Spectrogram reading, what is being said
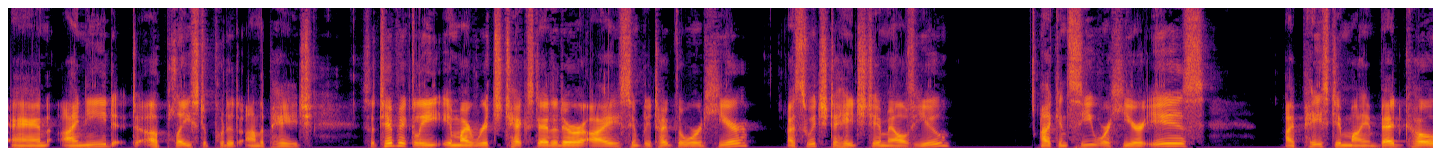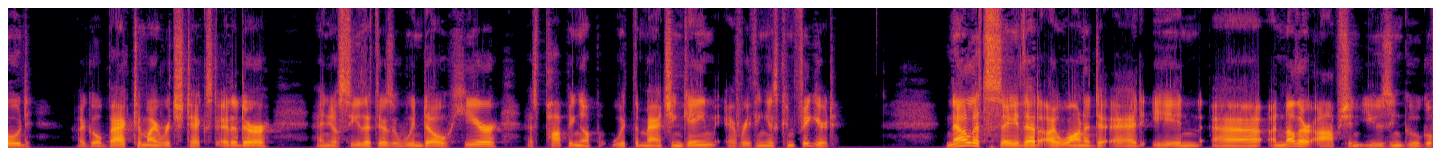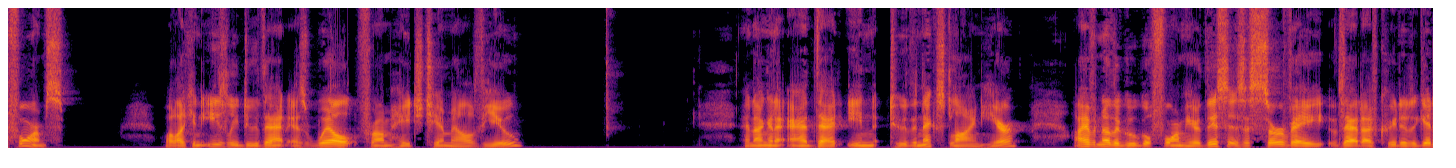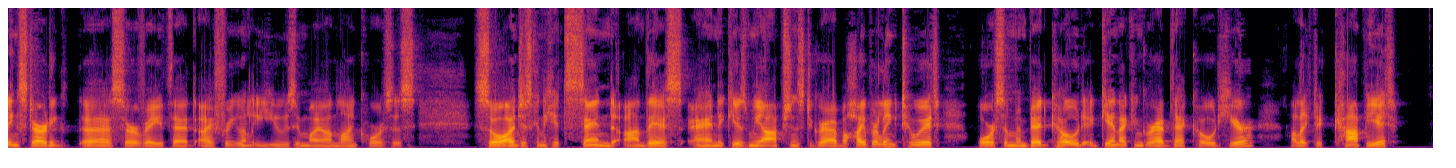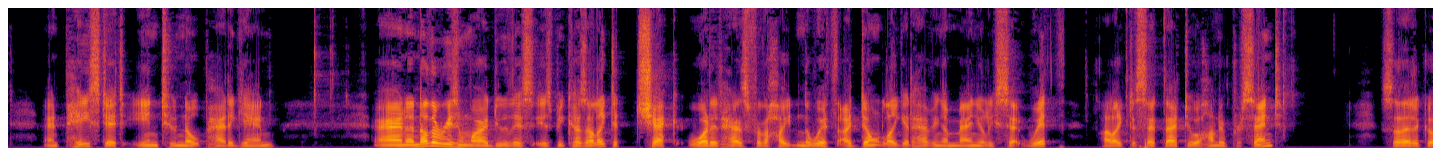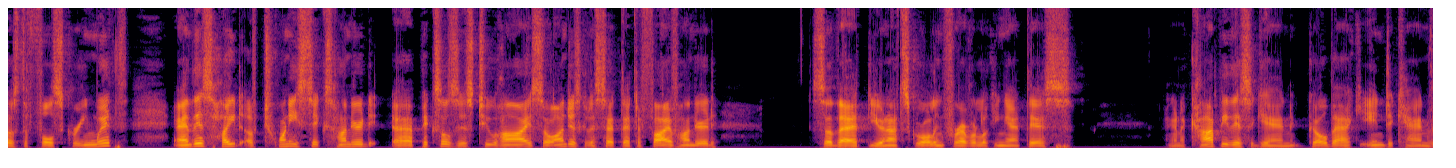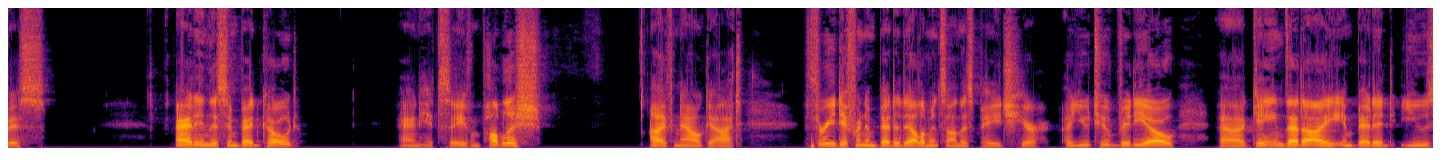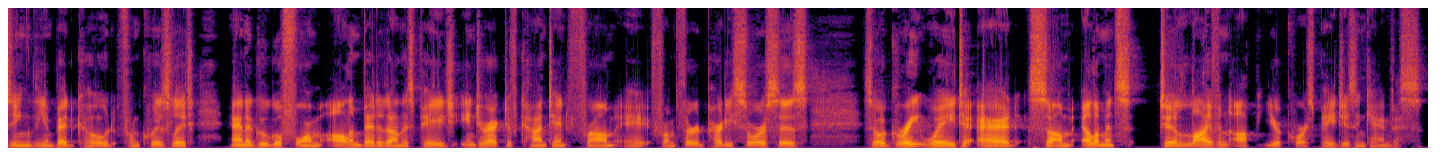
and I need a place to put it on the page. So typically in my rich text editor I simply type the word here. I switch to HTML view. I can see where here is. I paste in my embed code I go back to my rich text editor and you'll see that there's a window here as popping up with the matching game. Everything is configured. Now let's say that I wanted to add in uh, another option using Google Forms. Well, I can easily do that as well from HTML view. And I'm going to add that into the next line here. I have another Google form here. This is a survey that I've created, a getting started uh, survey that I frequently use in my online courses. So I'm just going to hit send on this and it gives me options to grab a hyperlink to it or some embed code. Again, I can grab that code here. I like to copy it and paste it into Notepad again. And another reason why I do this is because I like to check what it has for the height and the width. I don't like it having a manually set width. I like to set that to 100% so that it goes the full screen width. And this height of 2600 uh, pixels is too high, so I'm just going to set that to 500. so that you're not scrolling forever looking at this. I'm going to copy this again, go back into Canvas, add in this embed code, and hit save and publish. I've now got three different embedded elements on this page here. A YouTube video, a game that I embedded using the embed code from Quizlet, and a Google form all embedded on this page, interactive content from, a, from third-party sources. So a great way to add some elements to liven up your course pages in Canvas.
